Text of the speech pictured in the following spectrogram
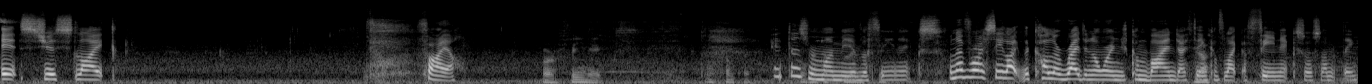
it's just like fire. Or a phoenix. It does Or like a remind me of a phoenix. Whenever I see like the colour red and orange combined, I think Yeah. of like a phoenix or something.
